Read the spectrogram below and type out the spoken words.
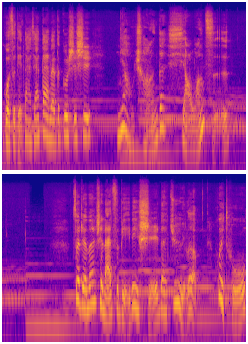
果子给大家带来的故事是《尿床的小王子》。作者呢是来自比利时的居雨乐，绘图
